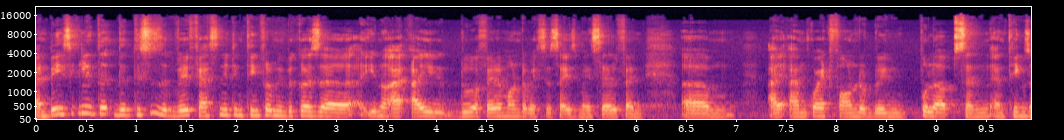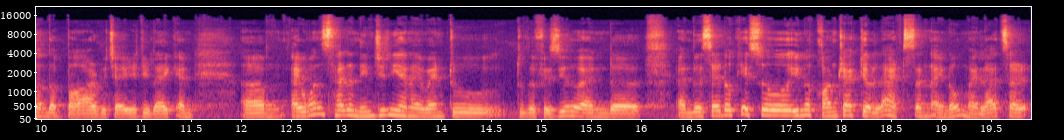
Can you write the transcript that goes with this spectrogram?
and basically, the, the, this is a very fascinating thing for me because uh, you know I, I do a fair amount of exercise myself, and um, I, I'm quite fond of doing pull-ups and, and things on the bar, which I really like. And um, I once had an injury, and I went to to the physio, and uh, and they said, okay, so you know, contract your lats, and I know my lats are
